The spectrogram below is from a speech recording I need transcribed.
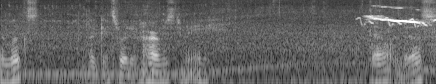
It looks like it's ready to harvest me. That one does.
